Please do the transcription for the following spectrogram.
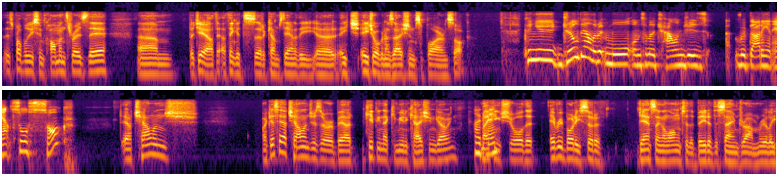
there's probably some common threads there. Um, but yeah, I, th- I think it sort of comes down to the uh, each each organization, supplier, and SOC. Can you drill down a little bit more on some of the challenges regarding an outsourced SOC? Our challenge, I guess, our challenges are about keeping that communication going, okay. making sure that everybody's sort of dancing along to the beat of the same drum, really.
